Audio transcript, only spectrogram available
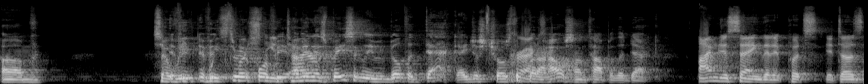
So if, we, it- if we it's three or four feet, I mean, it's basically we built a deck. I just chose to put a house on top of the deck. I'm just saying that it puts it does.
